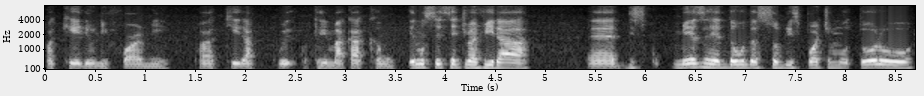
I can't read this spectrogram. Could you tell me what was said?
com aquele uniforme, com aquele, com aquele macacão. Eu não sei se a gente vai virar é, mesa redonda sobre esporte motor ou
